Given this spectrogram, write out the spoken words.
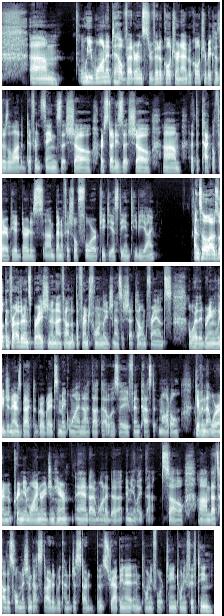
Um, we wanted to help veterans through viticulture and agriculture because there's a lot of different things that show, or studies that show, um, that the tactile therapy of dirt is um, beneficial for PTSD and TBI. And so I was looking for other inspiration, and I found that the French Foreign Legion has a chateau in France where they bring legionnaires back to grow grapes and make wine. And I thought that was a fantastic model, given that we're in a premium wine region here, and I wanted to emulate that. So um, that's how this whole mission got started. We kind of just started bootstrapping it in 2014, 2015.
